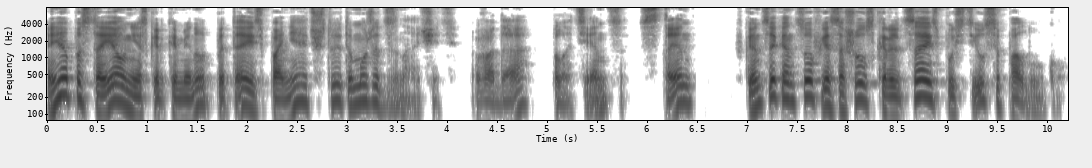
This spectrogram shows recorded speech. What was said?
Я постоял несколько минут, пытаясь понять, что это может значить. Вода, полотенце, стен. В конце концов я сошел с крыльца и спустился по лугу.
